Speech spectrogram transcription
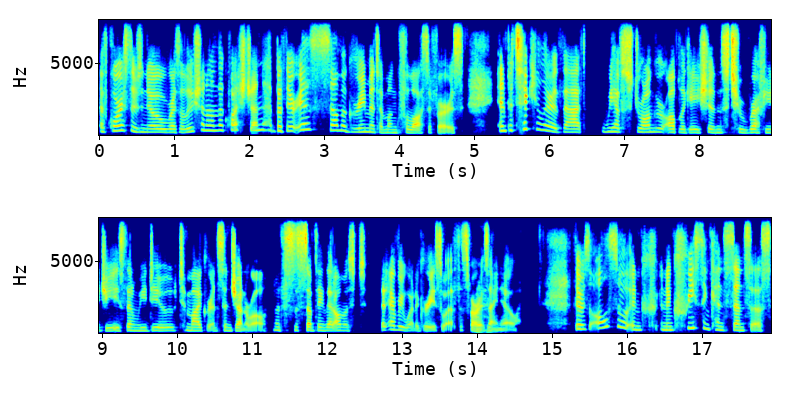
of course, there's no resolution on the question, but there is some agreement among philosophers, in particular, that we have stronger obligations to refugees than we do to migrants in general. This is something that almost that everyone agrees with, as far mm-hmm. as I know. There's also an increasing consensus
